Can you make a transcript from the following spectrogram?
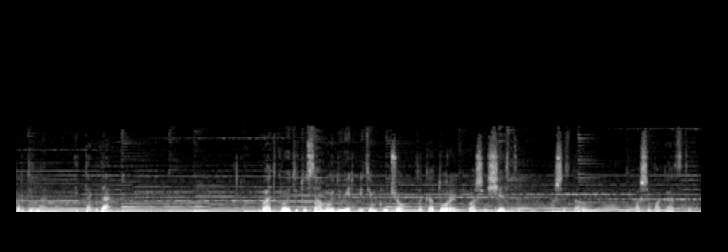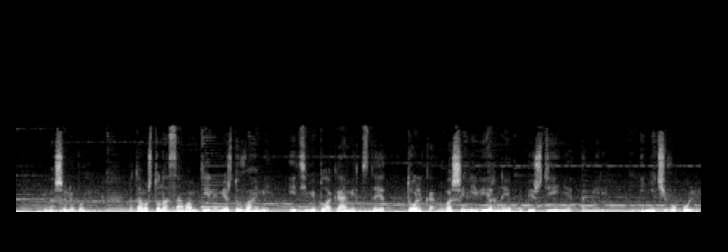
кардинально. И тогда вы откроете ту самую дверь этим ключом, за которой ваше счастье, ваше здоровье, ваше богатство и ваша любовь. Потому что на самом деле между вами и этими благами стоят только ваши неверные убеждения о мире. И ничего более.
